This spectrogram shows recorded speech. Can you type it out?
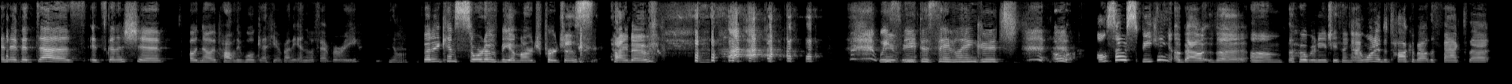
and if it does, it's gonna ship. Oh no, it probably will get here by the end of February. No. But it can sort of be a March purchase, kind of. we Maybe. speak the same language. Oh, also speaking about the um the Hobonichi thing, I wanted to talk about the fact that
